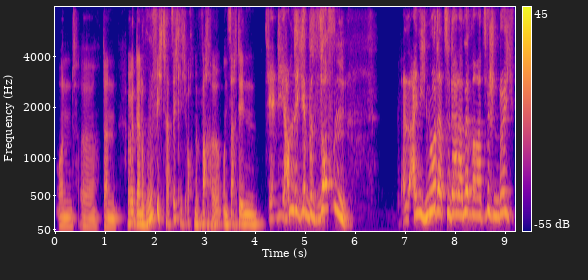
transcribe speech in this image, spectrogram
Und äh, dann, dann rufe ich tatsächlich auch eine Wache und sage denen, die, die haben sich hier besoffen. Also eigentlich nur dazu da, damit man mal zwischendurch,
